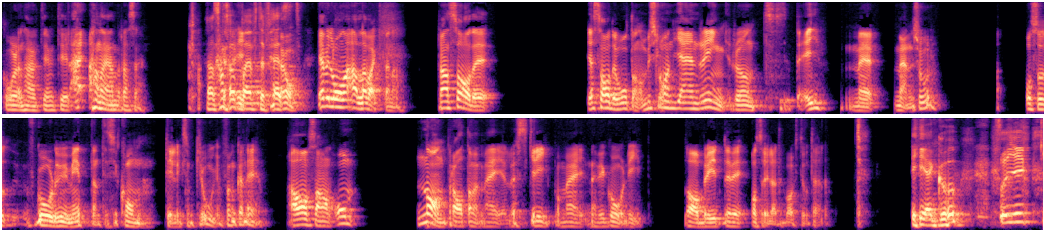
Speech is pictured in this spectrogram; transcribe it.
går det en halvtimme till. Nej, han har ändrat sig. Han ska på efterfest. Ja, jag vill låna alla vakterna. För han sa det. Jag sa det åt honom. Om vi slår en järnring runt dig med människor. Och så går du i mitten tills vi kom till liksom krogen. Funkar det? Ja, sa han. Om någon pratar med mig eller skriker på mig när vi går dit. Då avbryter vi och så vill jag tillbaka till hotellet. Ego. Så gick,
